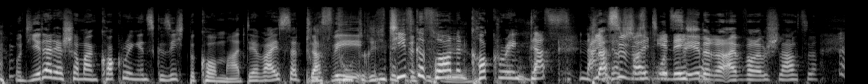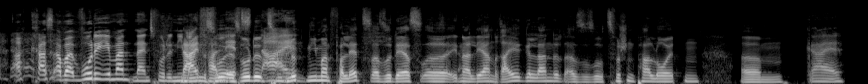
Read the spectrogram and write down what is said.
Und jeder, der schon mal einen Cockring ins Gesicht bekommen hat, der weiß, das tut Das weh. tut Einen richtig, tiefgefrorenen richtig weh. Cockring, das, nein, Klassisches das wollt ihr nicht. Prozedere einfach im Schlafzimmer. Ach krass, aber wurde jemand, nein, es wurde niemand Nein, es verletzt. wurde, es wurde nein. zum Glück niemand verletzt. Also der ist äh, in einer leeren Reihe gelandet, also so zwischen ein paar Leuten. Ähm, Geil.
